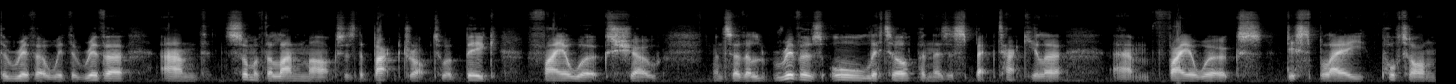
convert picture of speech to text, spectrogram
the river, with the river and some of the landmarks as the backdrop to a big fireworks show and so the river's all lit up, and there's a spectacular um, fireworks display put on,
